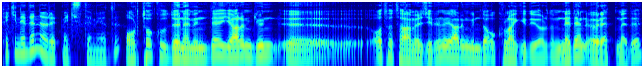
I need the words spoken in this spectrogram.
Peki neden öğretmek istemiyordu? Ortaokul döneminde yarım gün e, oto tamirciliğine yarım günde okula gidiyordum. Neden öğretmedi?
